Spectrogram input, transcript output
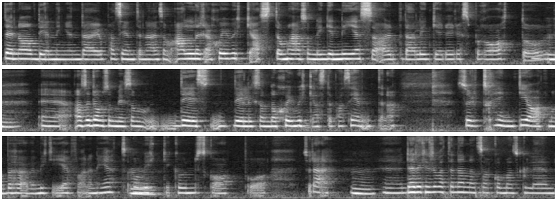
den avdelningen där patienterna är som allra sjukast. De här som ligger nedsövda, ligger i respirator. Mm. Eh, alltså de som är som, det är, det är liksom de sjukaste patienterna. Så då tänker jag att man behöver mycket erfarenhet och Mm. mycket kunskap och sådär. Mm. Eh, Det hade kanske varit en annan sak om man skulle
